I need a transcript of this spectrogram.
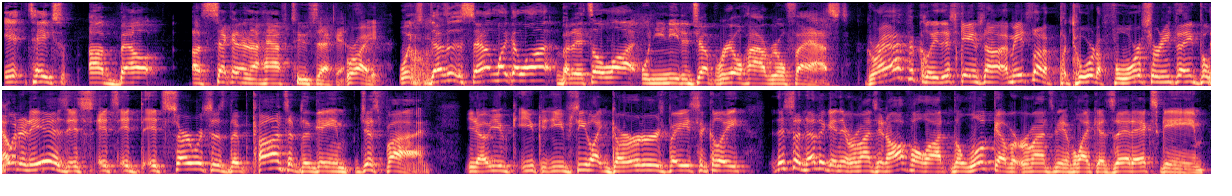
it takes about a second and a half, two seconds. Right. Which doesn't sound like a lot, but it's a lot when you need to jump real high, real fast. Graphically, this game's not. I mean, it's not a tour de force or anything. But Nope. what it is, it's it's it it services the concept of the game just fine. You know, you you you see like girders basically. This is another game that reminds me an awful lot. The look of it reminds me of like a ZX game.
